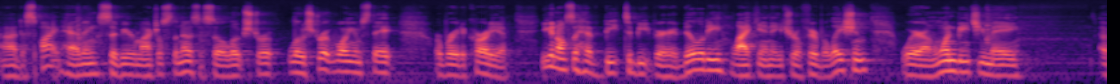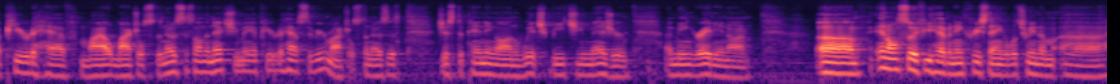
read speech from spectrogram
uh, despite having severe mitral stenosis, so low stroke, low stroke volume state or bradycardia. You can also have beat to beat variability, like in atrial fibrillation, where on one beat you may appear to have mild mitral stenosis. On the next, you may appear to have severe mitral stenosis, just depending on which beat you measure a mean gradient on. Um, and also, if you have an increased angle between the uh,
